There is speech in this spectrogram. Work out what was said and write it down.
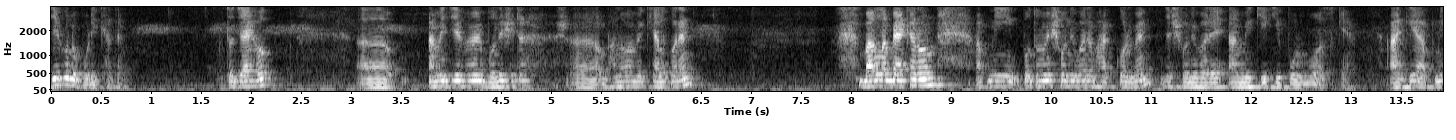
যে কোনো পরীক্ষাতে। তো যাই হোক আমি যেভাবে বলি সেটা ভালোভাবে খেয়াল করেন। বাংলা ব্যাকরণ আপনি প্রথমে শনিবারে ভাগ করবেন যে শনিবারে আমি কি কি পড়ব আজকে। আগে আপনি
